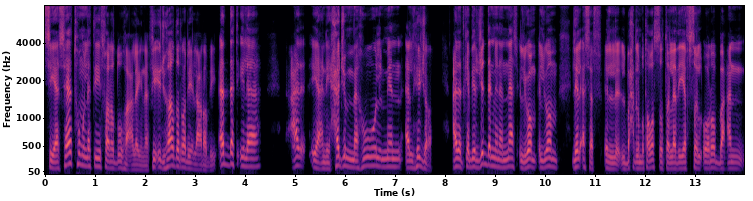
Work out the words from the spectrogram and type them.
سياساتهم التي فرضوها علينا في إجهاض الربيع العربي أدت إلى يعني حجم مهول من الهجرة. عدد كبير جدا من الناس اليوم اليوم للأسف البحر المتوسط الذي يفصل أوروبا عن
